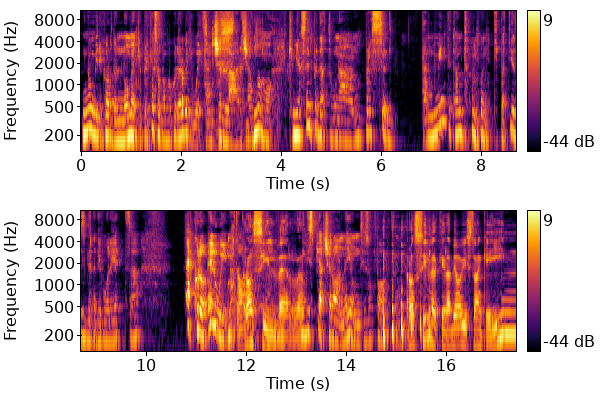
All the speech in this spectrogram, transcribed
Non mi ricordo il nome anche perché sono proprio quelle robe che vuoi cancellare. Cioè, un uomo che mi ha sempre dato una impressione di talmente tanta antipatia e sgradevolezza. Eccolo, è lui, madonna. Ron Mi Silver. dispiace Ron, io non ti sopporto. Ron Silver che l'abbiamo visto anche in...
